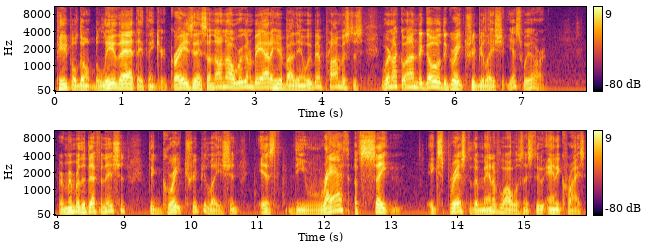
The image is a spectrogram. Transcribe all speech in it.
People don't believe that. They think you're crazy. They say, no, no, we're going to be out of here by then. We've been promised this. We're not going to undergo the Great Tribulation. Yes, we are. Remember the definition? The Great Tribulation is the wrath of Satan expressed to the man of lawlessness through Antichrist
